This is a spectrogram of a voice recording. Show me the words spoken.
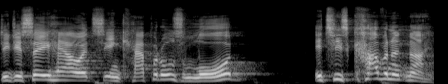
Did you see how it's in capitals, Lord? It's his covenant name,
